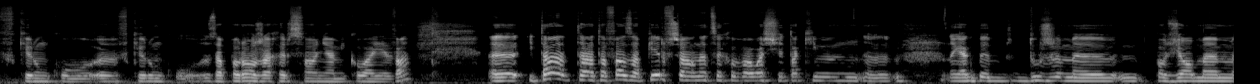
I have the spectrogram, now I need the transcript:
w kierunku, w kierunku Zaporoża, Hersonia, Mikołajewa. E, I ta, ta, ta faza pierwsza, ona cechowała się takim e, jakby dużym e, poziomem,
